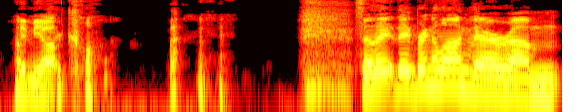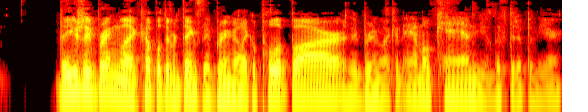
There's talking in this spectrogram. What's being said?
Hit me up. Cool. so they they bring along their um they usually bring like a couple different things. They bring like a pull up bar and they bring like an ammo can and you lift it up in the air.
